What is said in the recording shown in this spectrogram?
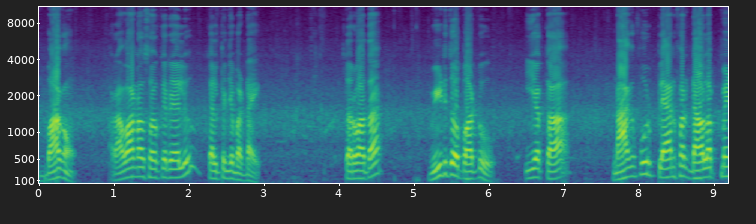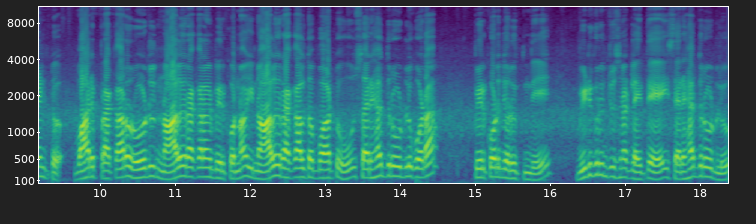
భాగం రవాణా సౌకర్యాలు కల్పించబడ్డాయి. తర్వాత వీటితో పాటు ఈ యొక్క నాగపూర్ ప్లాన్ ఫర్ డెవలప్మెంట్ వారి ప్రకారం రోడ్లు నాలుగు రకాలని పేర్కొన్నాం. ఈ నాలుగు రకాలతో పాటు సరిహద్దు రోడ్లు కూడా పేర్కోవడం జరుగుతుంది. వీటి గురించి చూసినట్లయితే ఈ సరిహద్దు రోడ్లు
